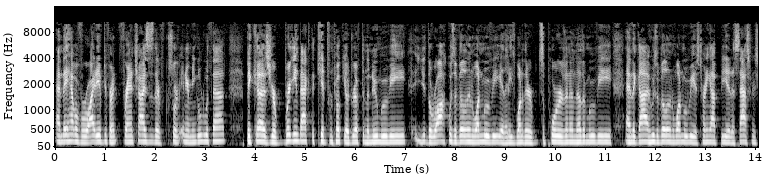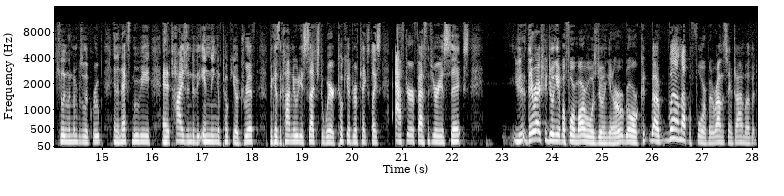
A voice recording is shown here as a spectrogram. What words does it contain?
and they have a variety of different franchises that are sort of intermingled with that. Because you're bringing back the kid from Tokyo Drift in the new movie, you, The Rock was a villain in one movie, and then he's one of their supporters in another movie, and the guy who's a villain in one movie is turning out to be an assassin who's killing the members of the group in the next movie, and it ties into the ending of Tokyo Drift because the continuity is such to where Tokyo Drift takes place after Fast and Furious Six. You, they were actually doing it before Marvel was doing it, or, or uh, well, not before, but around the same time of it,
